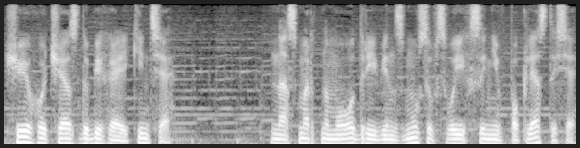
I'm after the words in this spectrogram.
що його час добігає кінця. На смертному одрі він змусив своїх синів поклястися,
